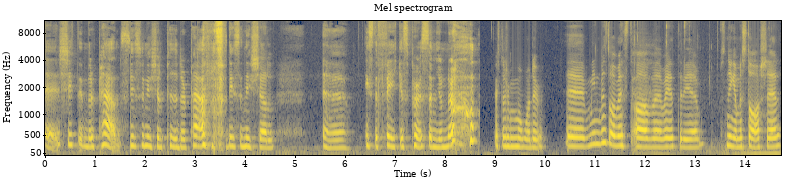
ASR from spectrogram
eh, shit in their pants, this initial Peter pants, this initial eh, is the fakest person you know. Efter hur mår du? Eh, min består mest av, eh, vad heter det, snygga mustascher,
